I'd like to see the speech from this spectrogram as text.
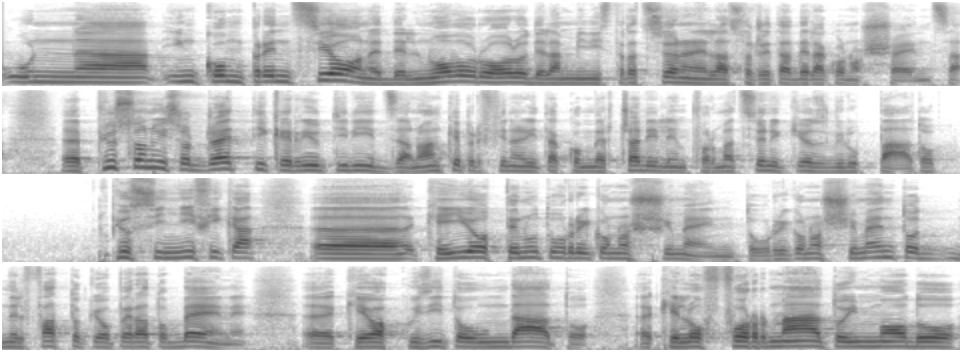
un'incomprensione del nuovo ruolo dell'amministrazione nella società della conoscenza. più sono i soggetti che riutilizzano anche per finalità commerciali le informazioni che ho sviluppato, più significa eh, che io ho ottenuto un riconoscimento, un riconoscimento nel fatto che ho operato bene, eh, che ho acquisito un dato, eh, che l'ho formato in modo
